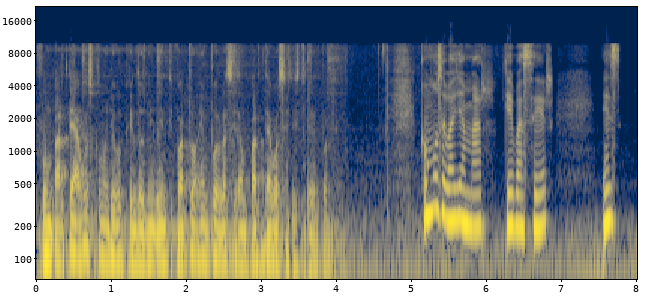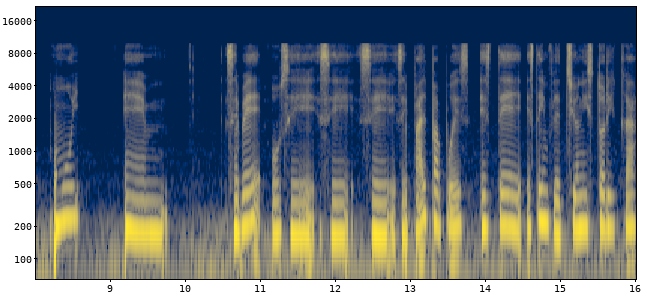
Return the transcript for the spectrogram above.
fue un parteaguas, como yo creo que el 2024 en Puebla será un parteaguas en la historia de Puebla. ¿Cómo se va a llamar? ¿Qué va a ser? Es muy... Em, se ve o se, se, se, palpa pues este, esta inflexión histórica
